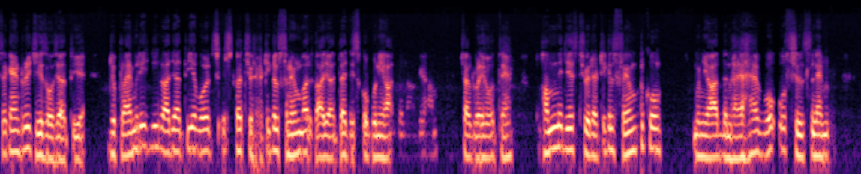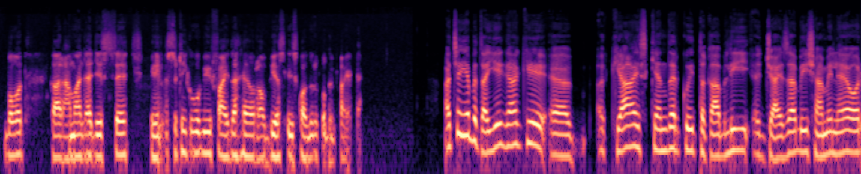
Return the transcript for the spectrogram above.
سیکنڈری چیز ہو جاتی ہے۔ جو پرائمری چیز آ جاتی ہے، وہ اس کا تھیوریٹیکل فریم ورک آ جاتا ہے، جس کو بنیاد بنا کے ہم چل رہے ہوتے ہیں۔ ہم نے جس تھیوریٹیکل فریم ورک کو بنیاد بنایا ہے، وہ اس سلسلے میں بہت کارآمد ہے، جس سے یونیورسٹی کو بھی فائدہ ہے اور آبویسلی اسکالر کو بھی فائدہ ہے۔ اچھا یہ بتائیے گا کہ کیا اس کے اندر کوئی تقابلی جائزہ بھی شامل ہے؟ اور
